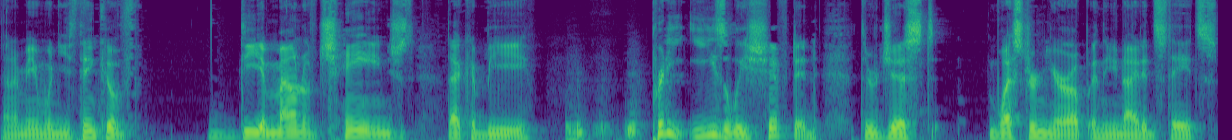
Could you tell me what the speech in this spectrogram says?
And I mean, when you think of the amount of change that could be pretty easily shifted through just Western Europe and the United States,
